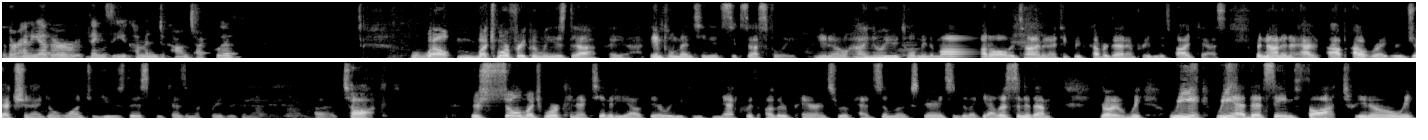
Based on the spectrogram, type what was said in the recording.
Are there any other things that you come into contact with? Well, much more frequently is the uh, implementing it successfully. You know, I know you told me to model all the time, and I think we've covered that in previous podcasts, but not an outright rejection. I don't want to use this because I'm afraid they're going to uh, talk there's so much more connectivity out there where you can connect with other parents who have had similar experiences and be like yeah listen to them we we we had that same thought you know we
